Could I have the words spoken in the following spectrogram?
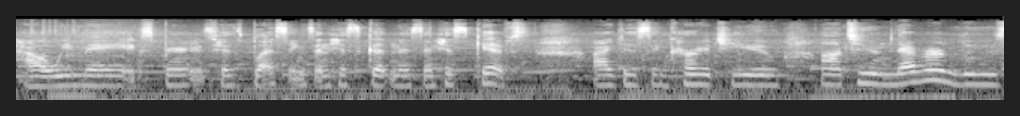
how we may experience His blessings and His goodness and His gifts. I just encourage you uh, to never lose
